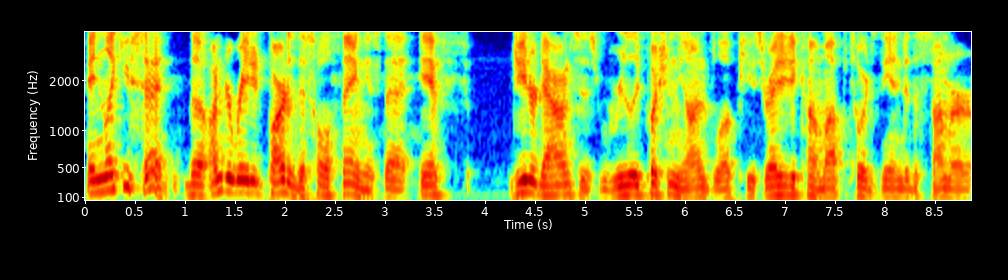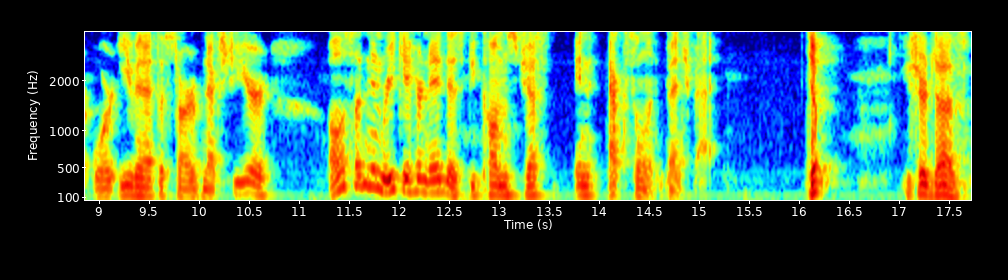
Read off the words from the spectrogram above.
And like you said, the underrated part of this whole thing is that if Jeter Downs is really pushing the envelope, he's ready to come up towards the end of the summer or even at the start of next year, all of a sudden Enrique Hernandez becomes just an excellent bench bat. Yep, he sure does.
